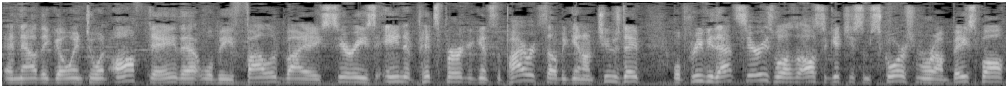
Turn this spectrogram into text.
and now they go into an off day that will be followed by a series in Pittsburgh against the Pirates. They'll begin on Tuesday. We'll preview that series. We'll also get you some scores from around baseball.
